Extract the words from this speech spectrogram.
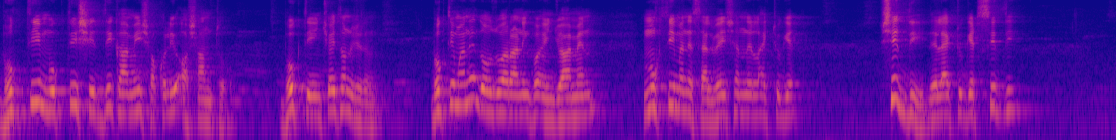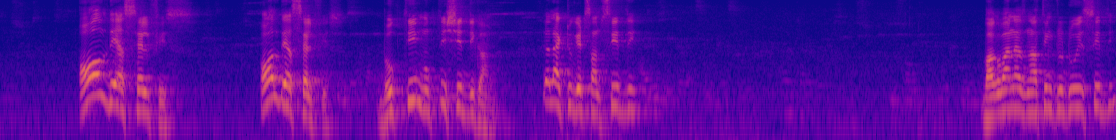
Bhukti, Mukti, Siddhi, Kami, Shakali, Ashanto. Bhukti in Chaitanya Charitamrita. Bhukti means those who are running for enjoyment. Mukti means salvation they like to get. Siddhi, they like to get Siddhi. All they are selfish. All they are selfish. Bhukti, Mukti, Siddhikam. They like to get some Siddhi. Bhagavan has nothing to do with Siddhi.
